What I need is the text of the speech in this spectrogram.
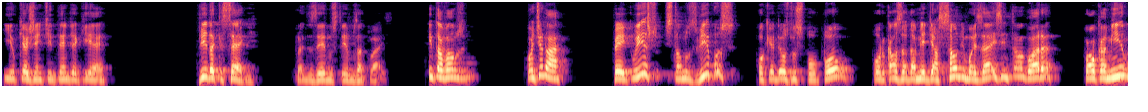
E o que a gente entende aqui é vida que segue, para dizer nos termos atuais. Então vamos continuar. Feito isso, estamos vivos, porque Deus nos poupou por causa da mediação de Moisés. Então agora, qual o caminho?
